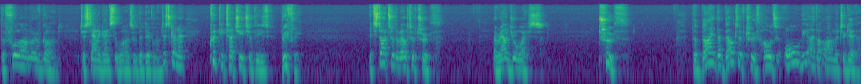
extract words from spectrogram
the full armor of God to stand against the wiles of the devil. I'm just going to quickly touch each of these briefly. It starts with a belt of truth around your waist. Truth. The, the belt of truth holds all the other armor together.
